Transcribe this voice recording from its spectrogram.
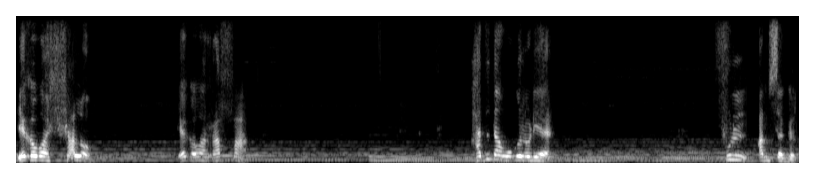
Jehovah Shalom Jehovah Rapha அதுதான் உங்களுடைய ஃபுல் அம்சங்கள்.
